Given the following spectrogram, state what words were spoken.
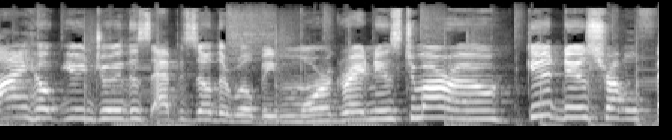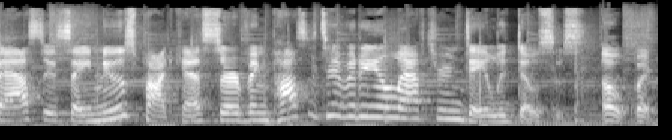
I hope you enjoyed this episode. There will be more great news tomorrow. Good News Travel Fast is a news podcast serving positivity and laughter in daily doses. Oh, but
